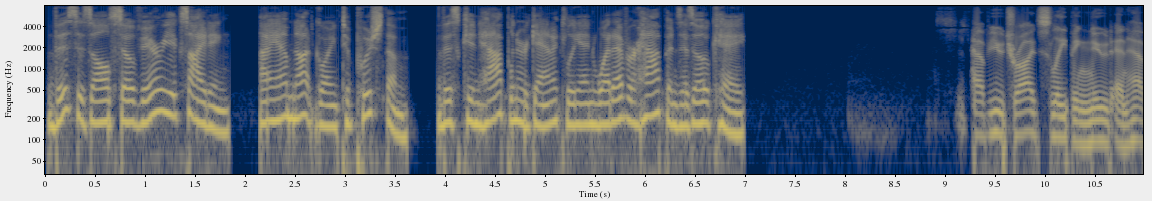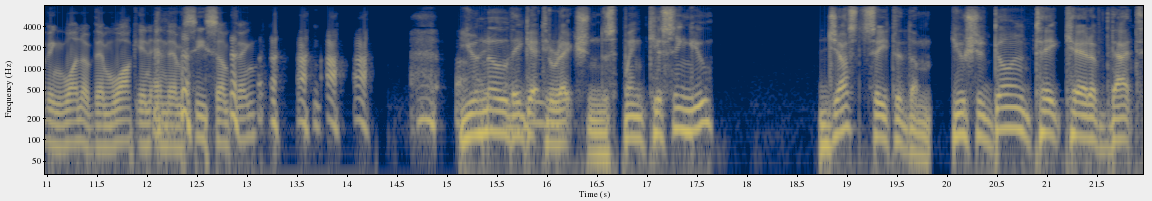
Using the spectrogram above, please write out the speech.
This is also very exciting. I am not going to push them. This can happen organically and whatever happens is okay. Have you tried sleeping nude and having one of them walk in and them see something? You know they get erections when kissing you? Just say to them, you should go and take care of that.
